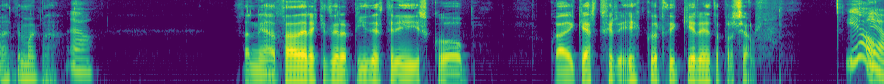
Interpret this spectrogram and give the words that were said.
þetta er magna Já, Þannig að það er ekkit verið að býða eftir í sko hvað er gert fyrir ykkur, þið gerir þetta bara sjálf já. Já,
